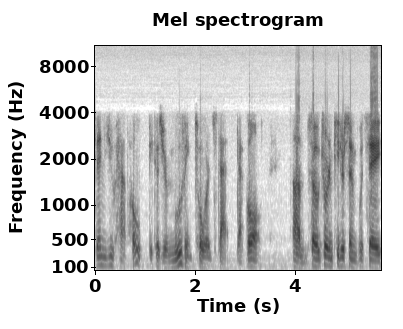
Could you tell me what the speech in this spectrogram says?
then you have hope because you're moving towards that that goal. Um, so Jordan Peterson would say,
